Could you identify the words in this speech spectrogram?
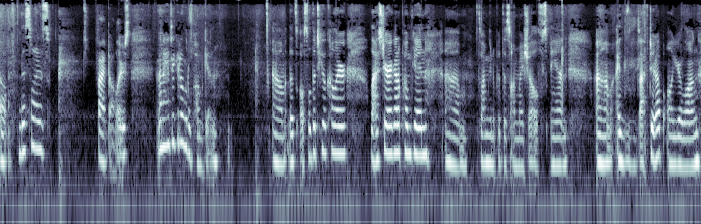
oh, this was $5. And then I had to get a little pumpkin. Um, that's also the teal color. Last year I got a pumpkin, um, so I'm going to put this on my shelves. And um, I left it up all year long,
